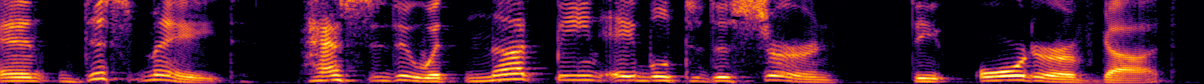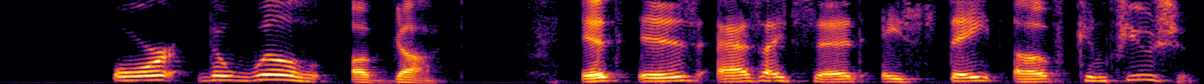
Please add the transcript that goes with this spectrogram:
And dismayed has to do with not being able to discern the order of God or the will of God. It is, as I said, a state of confusion.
